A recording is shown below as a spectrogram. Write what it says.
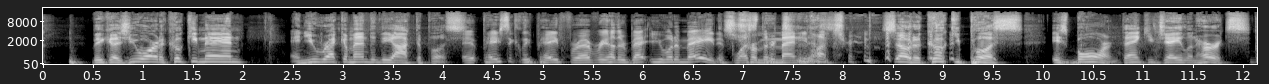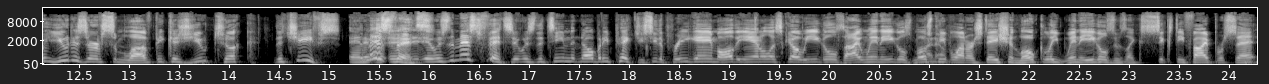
because you are the Cookie Man and you recommended the octopus. It basically paid for every other bet you would have made. It's plus tremendous. 1300. so the Cookie Puss is born. Thank you, Jalen Hurts. But you deserve some love because you took the Chiefs. And The it, wa- it- Misfits. It, was the Misfits. It was the team that nobody picked. You see the pregame, all the analysts go Eagles. I win Eagles. Most people on our station locally win Eagles. It was like 65%.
